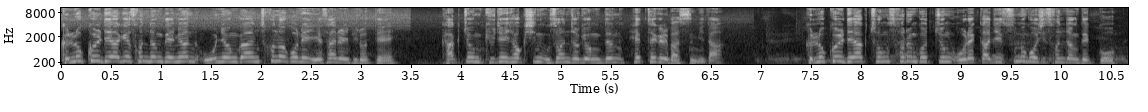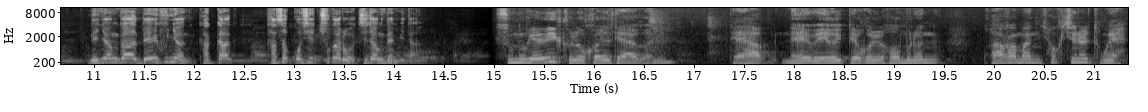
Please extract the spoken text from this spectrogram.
글로컬 대학에 선정되면 5년간 천억 원의 예산을 비롯해 각종 규제 혁신 우선 적용 등 혜택을 받습니다. 글로컬 대학 총 30곳 중 올해까지 20곳이 선정됐고 내년과 내후년 각각 5곳이 추가로 지정됩니다. 20개의 글로컬 대학은 대학 내외의 벽을 허무는 과감한 혁신을 통해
